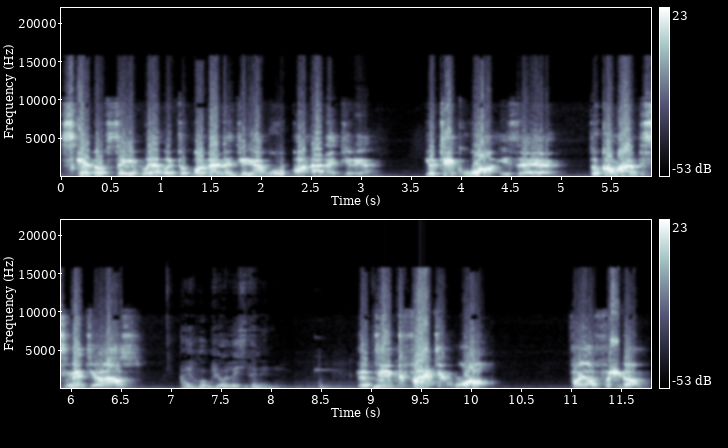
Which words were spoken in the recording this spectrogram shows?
scared of saying we are going to burn down Nigeria? Who burn down Nigeria? You think war is uh, to come and cement your house? I hope you're listening. You think fighting war for your freedom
